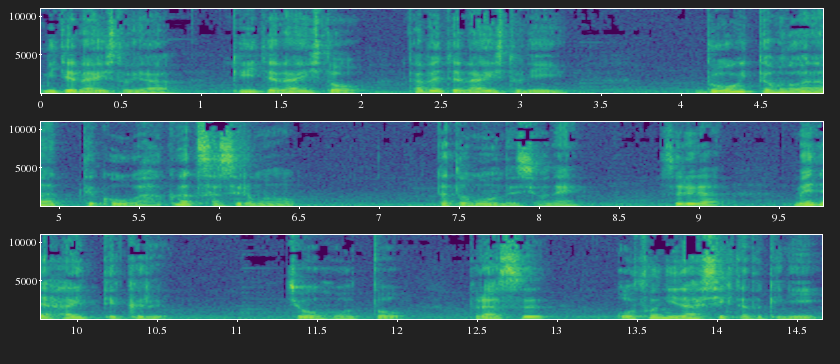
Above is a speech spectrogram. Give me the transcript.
見てない人や聞いてない人食べてない人にどういったものかなってこうワクワクさせるものだと思うんですよね。それが目で入ってくる情報とプラス音に出してきた時に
